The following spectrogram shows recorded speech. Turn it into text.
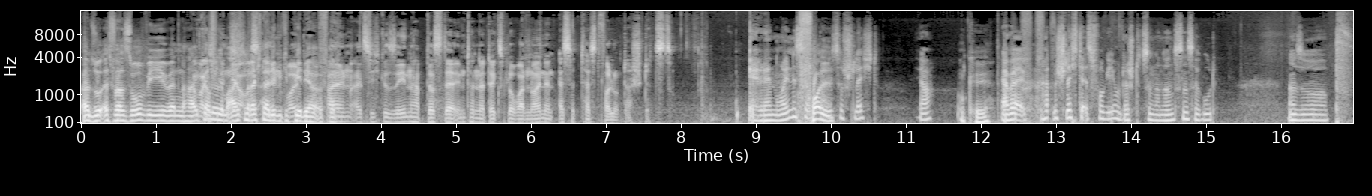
Also etwa so, wie wenn Heike auf dem alten Rechner die Wikipedia Wolken öffnet. gefallen, als ich gesehen habe, dass der Internet Explorer 9 den Asset-Test voll unterstützt. Ja, der 9 ist ja Voll. nicht so schlecht. Ja. Okay. Aber er hat eine schlechte SVG-Unterstützung, ansonsten ist er gut. Also, pff,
